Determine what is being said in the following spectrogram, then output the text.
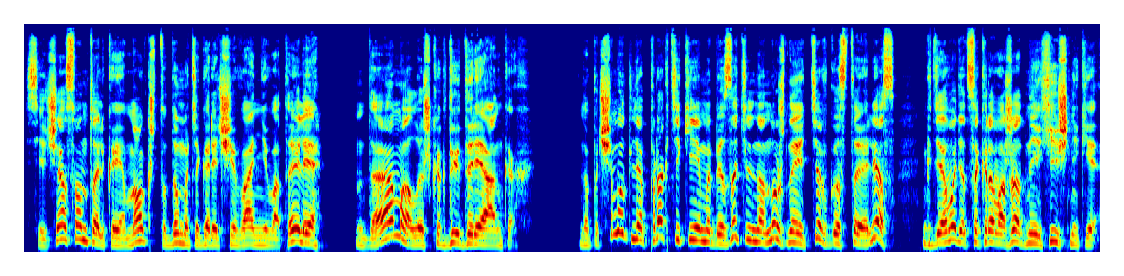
Сейчас он только и мог что думать о горячей ванне в отеле, да, малышках-дейдерианках. Но почему для практики им обязательно нужно идти в густой лес, где водятся кровожадные хищники?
